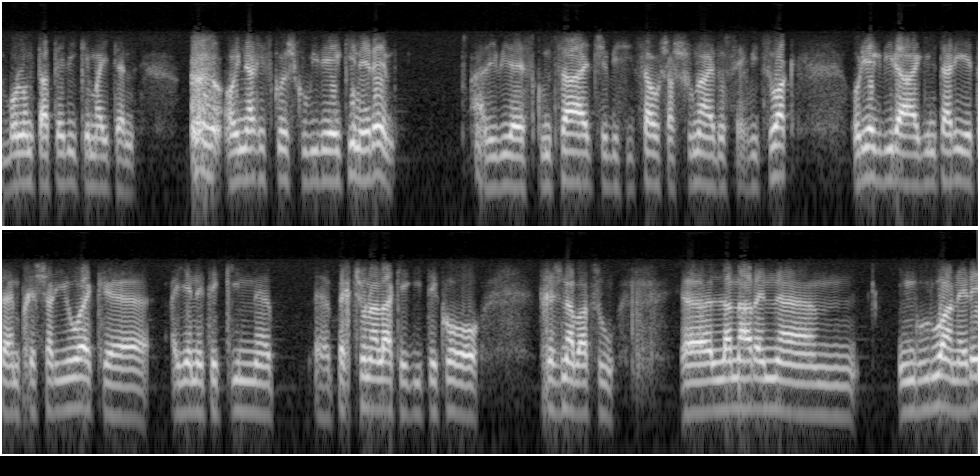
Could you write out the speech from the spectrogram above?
bolontaterik emaiten. Oinarrizko eskubideekin ere, adibide ezkuntza, etxe bizitza, osasuna edo zerbitzuak, horiek dira egintari eta enpresarioek e, haienetekin e, pertsonalak egiteko tresna batzu. E, lanaren e, inguruan ere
